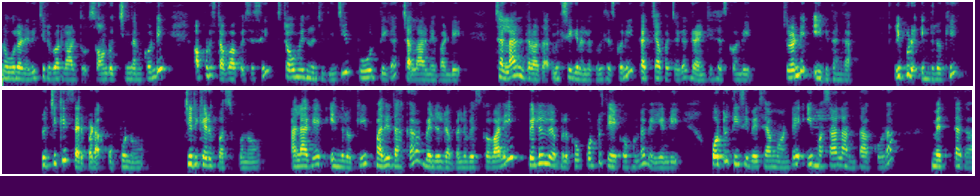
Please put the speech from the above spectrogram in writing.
నువ్వులు అనేది చిటిపట్లాడుతూ సౌండ్ వచ్చిందనుకోండి అప్పుడు స్టవ్ ఆపేసేసి స్టవ్ మీద నుంచి దించి పూర్తిగా చల్లారనివ్వండి. చల్లారిన తర్వాత మిక్సీ గిన్నెలకు వేసేసుకొని కచ్చాపచ్చగా గ్రైండ్ చేసేసుకోండి. చూడండి ఈ విధంగా. ఇప్పుడు ఇందులోకి రుచికి సరిపడా ఉప్పును చిటికెడు పసుపును అలాగే ఇందులోకి పది దాకా వెల్లుల్లి రెబ్బలను వేసుకోవాలి. వెల్లుల్లి రెబ్బలకు పొట్టు తీయకోకుండా వేయండి. పొట్టు తీసి వేసాము అంటే ఈ మసాలా అంతా కూడా మెత్తగా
